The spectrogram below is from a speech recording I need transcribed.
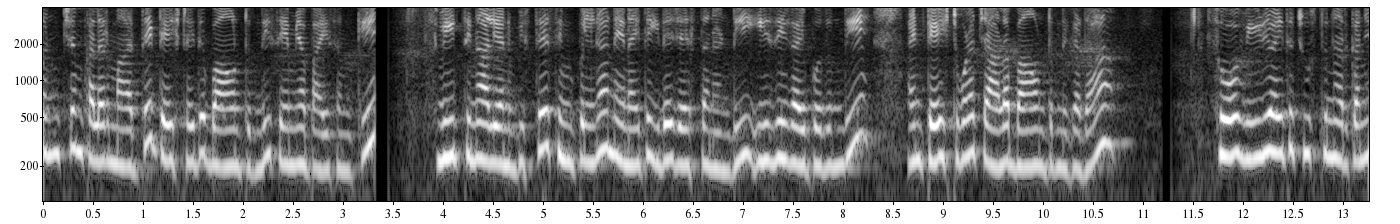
కొంచెం కలర్ మారితే టేస్ట్ అయితే బాగుంటుంది సేమియా పాయసంకి. స్వీట్ తినాలి అనిపిస్తే సింపుల్గా నేనైతే ఇదే చేస్తానండి. ఈజీగా అయిపోతుంది. అండ్ టేస్ట్ కూడా చాలా బాగుంటుంది కదా. సో వీడియో అయితే చూస్తున్నారు కానీ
